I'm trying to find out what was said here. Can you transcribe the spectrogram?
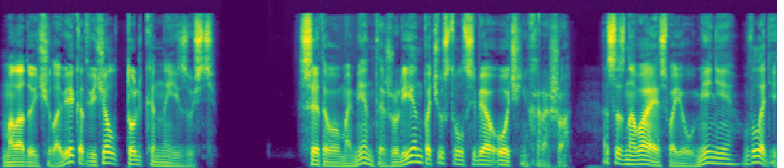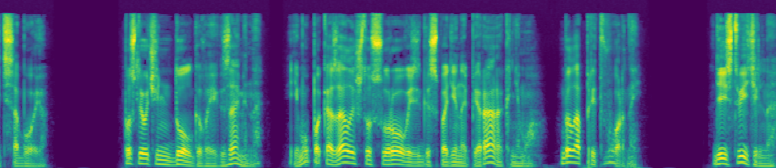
Молодой человек отвечал только наизусть. С этого момента Жульен почувствовал себя очень хорошо, осознавая свое умение владеть собою. После очень долгого экзамена ему показалось, что суровость господина Пирара к нему была притворной. Действительно,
